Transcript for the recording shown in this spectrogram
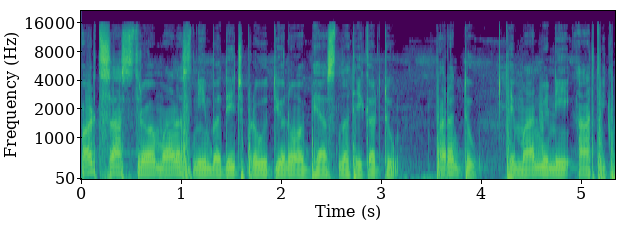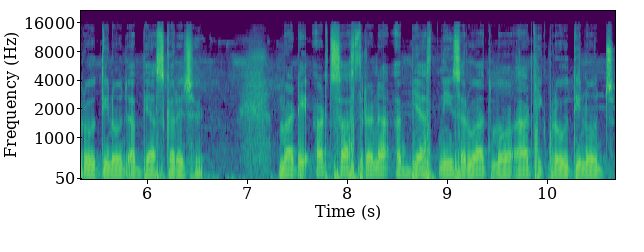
અર્થશાસ્ત્ર માણસની બધી જ પ્રવૃત્તિઓનો અભ્યાસ નથી કરતું, પરંતુ તે માનવીની આર્થિક પ્રવૃત્તિનો જ અભ્યાસ કરે છે. માટે અર્થશાસ્ત્રના અભ્યાસની શરૂઆતમાં આર્થિક પ્રવૃત્તિનો જ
